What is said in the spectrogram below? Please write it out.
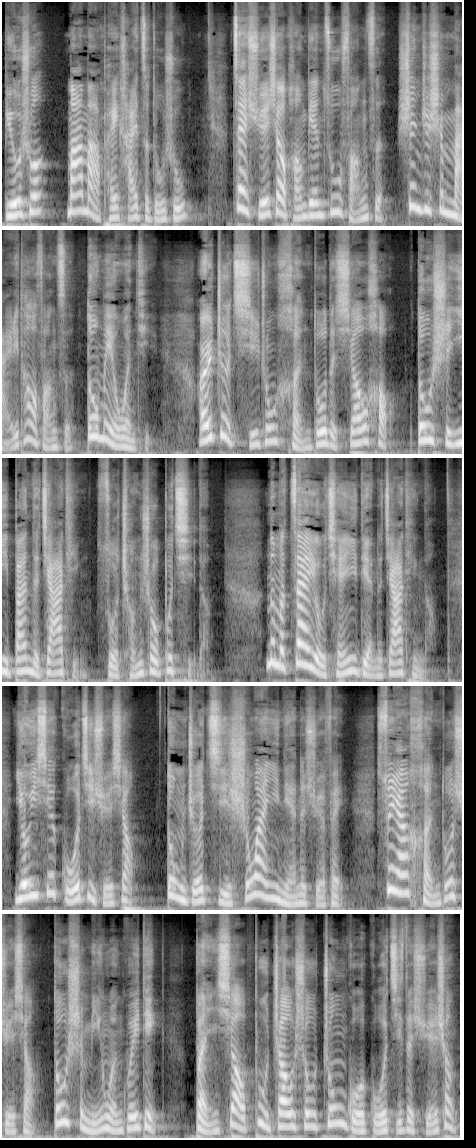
比如说。妈妈陪孩子读书，在学校旁边租房子，甚至是买一套房子都没有问题。而这其中很多的消耗都是一般的家庭所承受不起的。那么再有钱一点的家庭呢？有一些国际学校，动辄几十万一年的学费。虽然很多学校都是明文规定本校不招收中国国籍的学生，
